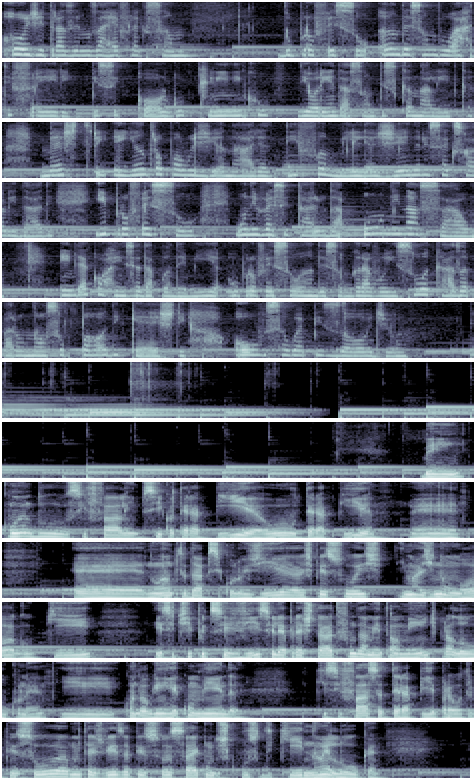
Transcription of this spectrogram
Hoje trazemos a reflexão do professor Anderson Duarte Freire, psicólogo clínico de orientação psicanalítica, mestre em antropologia na área de família, gênero e sexualidade e professor universitário da Uninasal. Em decorrência da pandemia, o professor Anderson gravou em sua casa para o nosso podcast. Ouça o episódio. Bem, quando se fala em psicoterapia ou terapia, né, é, no âmbito da psicologia, as pessoas imaginam logo que esse tipo de serviço ele é prestado fundamentalmente para louco, né? E quando alguém recomenda que se faça terapia para outra pessoa, muitas vezes a pessoa sai com o discurso de que não é louca.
